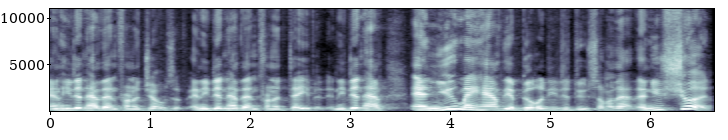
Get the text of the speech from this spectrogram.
And he didn't have that in front of Joseph, and he didn't have that in front of David, and he didn't have, and you may have the ability to do some of that, and you should.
